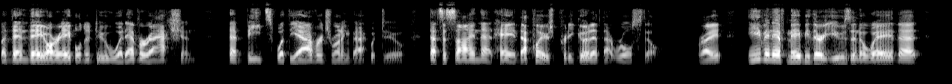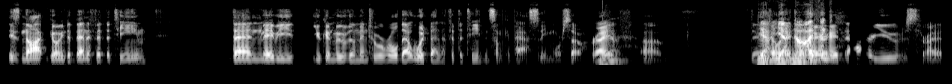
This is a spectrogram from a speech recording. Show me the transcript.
But then they are able to do whatever action that beats what the average running back would do. That's a sign that hey, that player's pretty good at that role still, right? Even if maybe they're used in a way that is not going to benefit the team, then maybe you can move them into a role that would benefit the team in some capacity more so, right? Yeah. Um, you know, yeah, yeah. No, I think they're used, right?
